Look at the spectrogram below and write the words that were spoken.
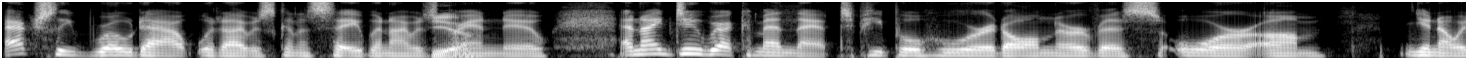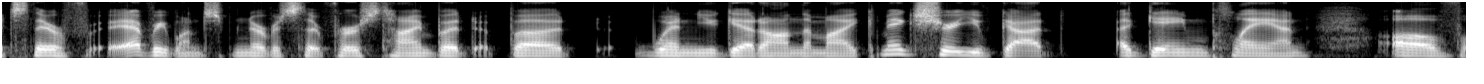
actually wrote out what I was going to say when I was Yeah. brand new. And I do recommend that to people who are at all nervous or, um, you know, it's their everyone's nervous their first time, but but when you get on the mic, make sure you've got a game plan of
